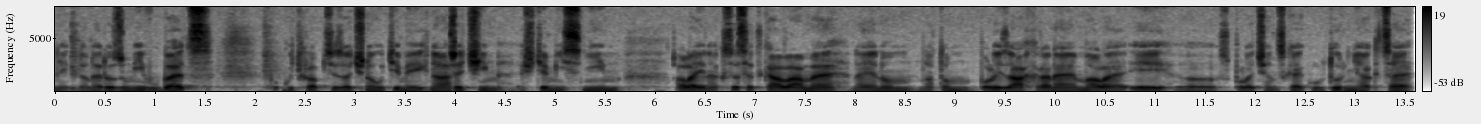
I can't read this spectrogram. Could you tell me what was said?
někdo nerozumí vůbec. Pokud chlapci začnou tím jejich nářečím ještě místním, ale jinak se setkáváme nejenom na tom poli záchraném, ale i e, společenské kulturní akce, e,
